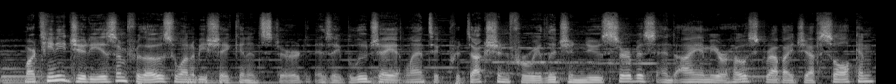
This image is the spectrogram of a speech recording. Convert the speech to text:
Martini Judaism, for those who want to be shaken and stirred, is a Blue Jay Atlantic production for Religion News Service, and I am your host, Rabbi Jeff Salkin.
